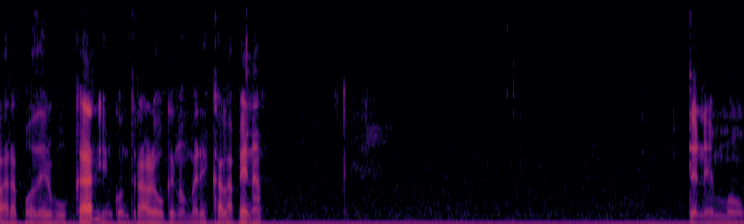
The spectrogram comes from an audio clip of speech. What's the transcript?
para poder buscar y encontrar algo que nos merezca la pena tenemos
